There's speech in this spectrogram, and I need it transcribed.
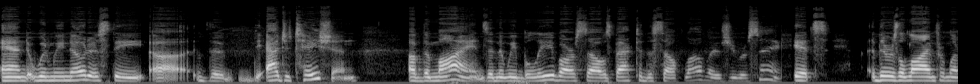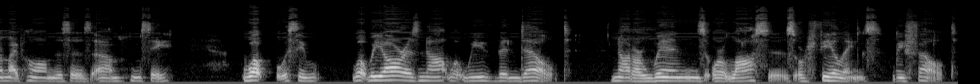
And when we notice the uh, the the agitation of the minds, and then we believe ourselves back to the self-love, as you were saying. It's there's a line from one of my poems. This is um, let me see, what see what we are is not what we've been dealt, not our wins or losses or feelings we felt.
